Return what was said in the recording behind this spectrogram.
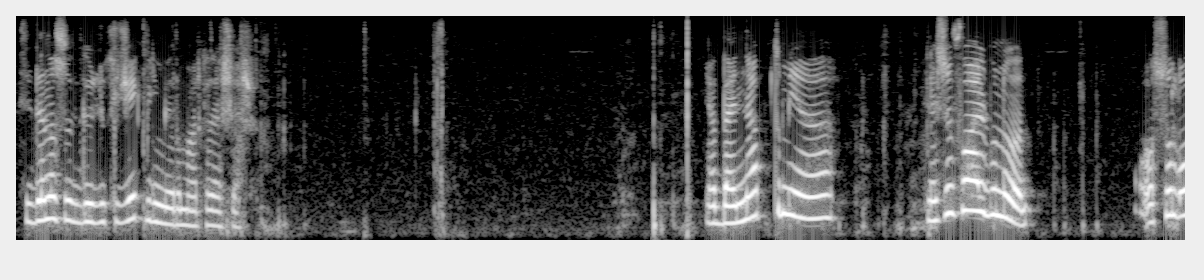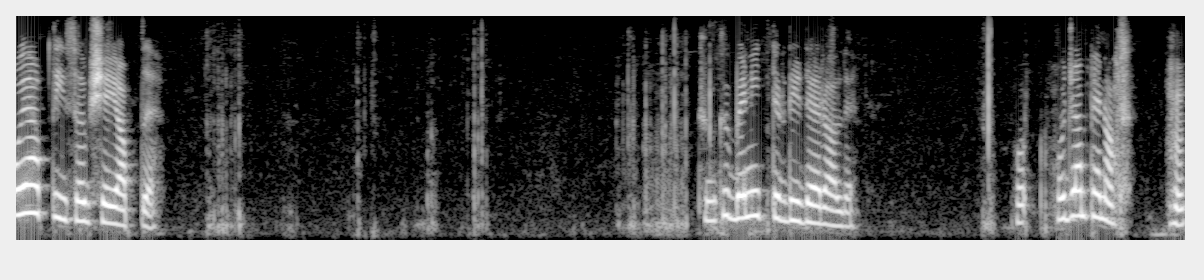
Sizde nasıl gözükecek bilmiyorum arkadaşlar. Ya ben ne yaptım ya? Nesi faal bunun? Asıl o yaptıysa bir şey yaptı. Çünkü beni ittirdiydi herhalde. Ho hocam penaltı.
